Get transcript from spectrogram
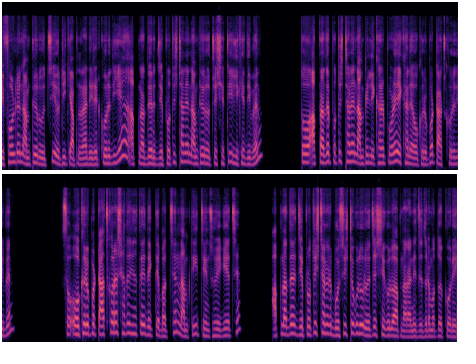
ডিফল্টের নামটি রয়েছে, ওটিকে আপনারা ডিলিট করে দিয়ে আপনাদের যে প্রতিষ্ঠানের নামটি রয়েছে, সেটি লিখে দিবেন। তো আপনাদের প্রতিষ্ঠানের নামটি লেখার পরে এখানে ওকের উপর টাচ করে দিবেন। সো ওকের উপর টাচ করার সাথে, সাথে দেখতে পাচ্ছেন নামটি চেঞ্জ হয়ে গিয়েছে। আপনাদের যে প্রতিষ্ঠানের বৈশিষ্ট্যগুলো রয়েছে, সেগুলো আপনারা নিজেদের মতো করে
